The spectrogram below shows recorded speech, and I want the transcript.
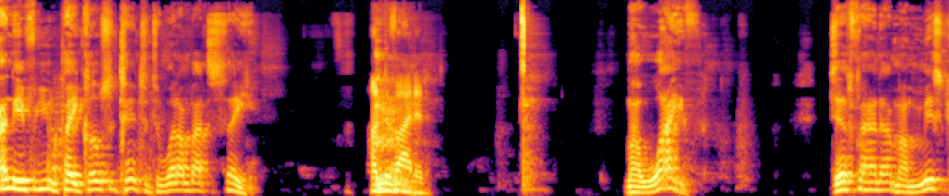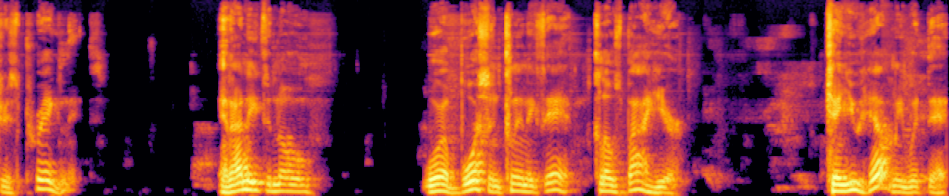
I need for you to pay close attention to what I'm about to say. Undivided. My wife just found out my mistress pregnant. And I need to know where abortion clinics at close by here. Can you help me with that?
